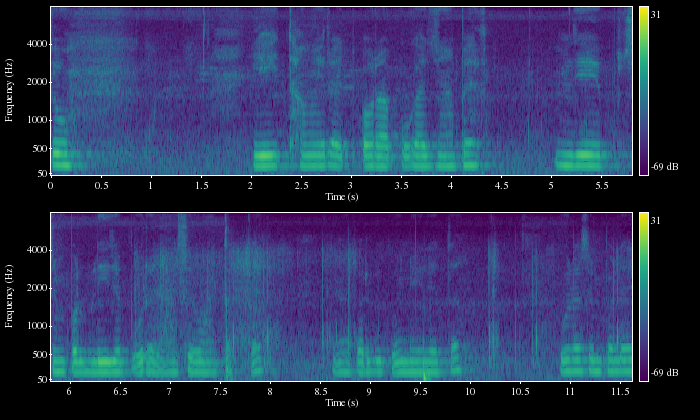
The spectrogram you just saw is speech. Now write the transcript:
तो यही था मेरा। और आपको गाइज़ यहाँ पर ये सिंपल ब्लीज है पूरा यहाँ से वहाँ तक का, यहाँ पर भी कोई नहीं रहता। पूरा सिंपल है।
